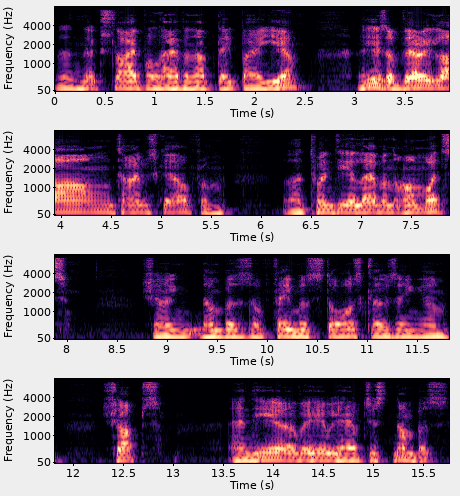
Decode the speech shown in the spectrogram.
The next slide will have an update by a year. Here's a very long time scale from uh, 2011 onwards, showing numbers of famous stores closing um, shops. And here, over here, we have just numbers.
